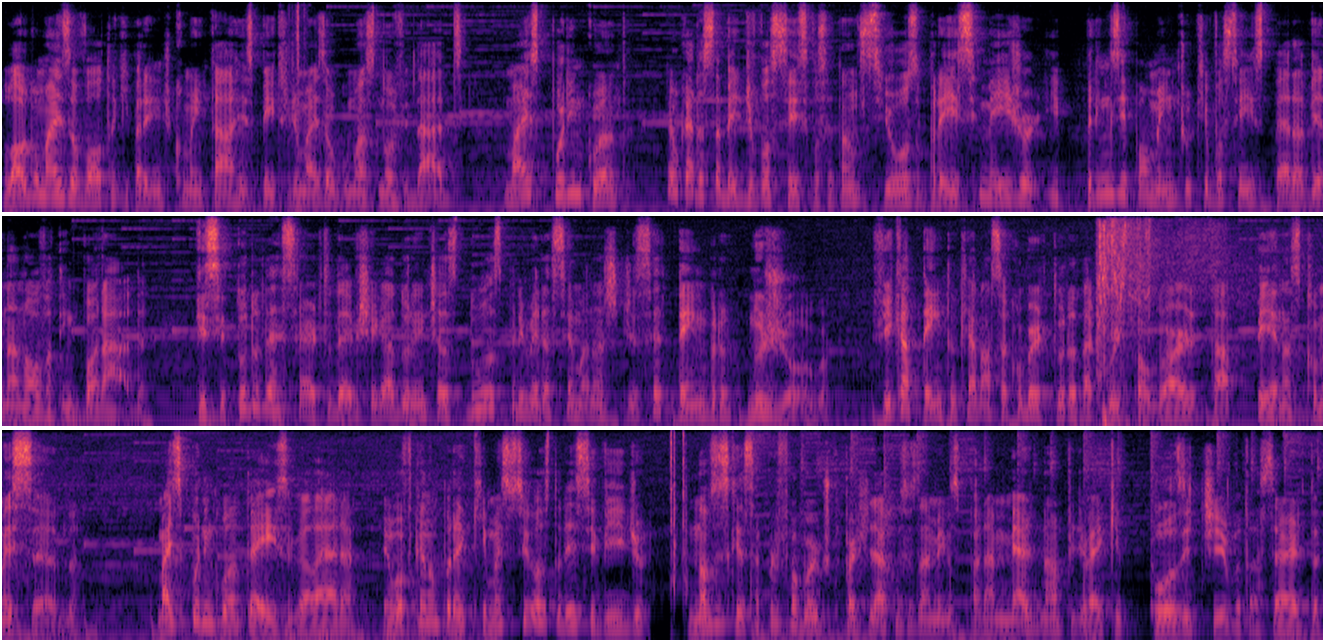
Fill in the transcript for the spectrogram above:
Logo mais eu volto aqui pra gente comentar a respeito de mais algumas novidades, mas por enquanto eu quero saber de você se você tá ansioso para esse Major e principalmente o que você espera ver na nova temporada, que se tudo der certo deve chegar durante as duas primeiras semanas de setembro no jogo. Fica atento que a nossa cobertura da Crystal Guard tá apenas começando. Mas por enquanto é isso galera, eu vou ficando por aqui, mas se você gostou desse vídeo, não se esqueça por favor de compartilhar com seus amigos para me ajudar um feedback positivo, tá certo?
